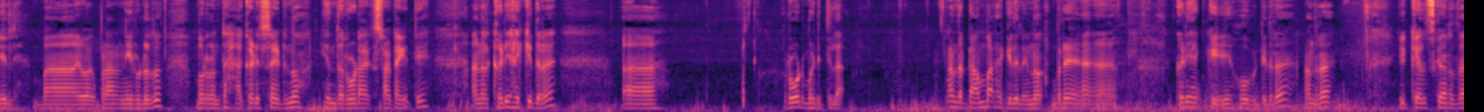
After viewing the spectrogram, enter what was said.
ಇರಲಿ. ಬಾ, ಇವಾಗ ಪ್ರಾಣ ನೀರು ಹೊಡೋದು ಬರುವಂಥ ಆ ಕಡೆ ಸೈಡ್ನು ಹಿಂದೆ ರೋಡ್ ಆಗಿ ಸ್ಟಾರ್ಟ್ ಆಗೈತಿ. ಅಂದ್ರೆ ಕಡಿ ಹಾಕಿದ್ರೆ ರೋಡ್ ಮಡಿತಿಲ್ಲ ಅಂದ್ರೆ ಡಾಂಬರ್ ಹಾಕಿದ್ದಿಲ್ಲ ಇನ್ನು. ಬರೀ ಕಡಿ ಹಾಕಿ ಹೋಗ್ಬಿಟ್ಟಿದ್ರೆ. ಅಂದ್ರೆ ಈ ಕೆಲಸಗಾರದ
